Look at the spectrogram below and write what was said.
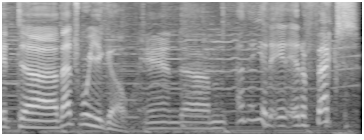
It uh, that's where you go, and um, I think it, it, it affects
